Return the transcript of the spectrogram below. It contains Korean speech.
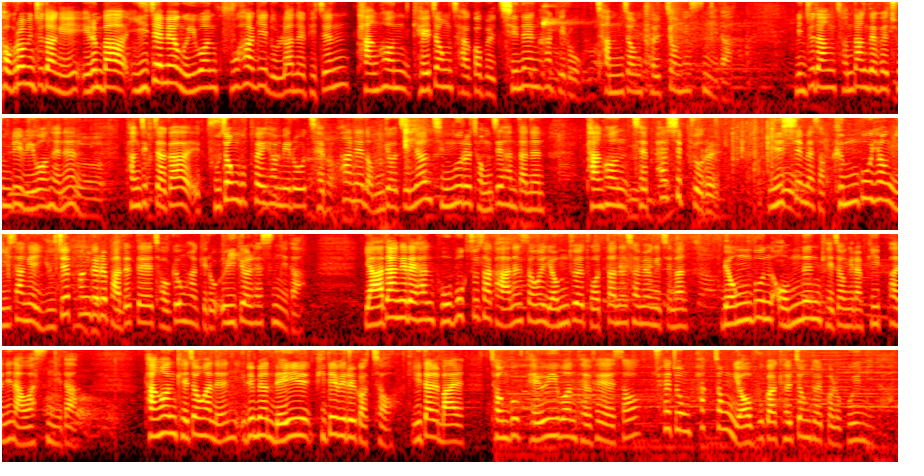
더불어민주당이 이른바 이재명 의원 구하기 논란을 빚은 당헌 개정 작업을 진행하기로 잠정 결정했습니다. 민주당 전당대회 준비위원회는 당직자가 부정부패 혐의로 재판에 넘겨지면 직무를 정지한다는 당헌 제80조를 1심에서 금고형 이상의 유죄 판결을 받을 때 적용하기로 의결했습니다. 야당에 대한 보복 수사 가능성을 염두에 두었다는 설명이지만 명분 없는 개정이란 비판이 나왔습니다. 당헌 개정안은 이르면 내일 비대위를 거쳐 이달 말 전국 대의원 대회에서 최종 확정 여부가 결정될 걸로 보입니다.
